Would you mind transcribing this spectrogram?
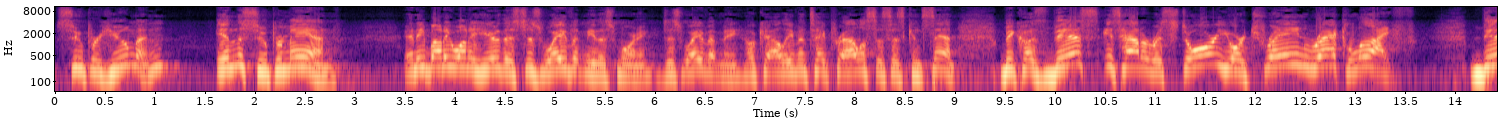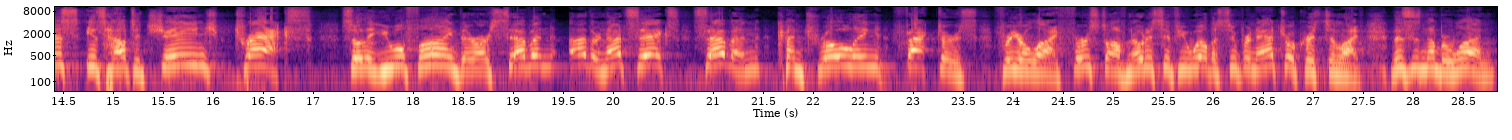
superhuman in the Superman. Anybody want to hear this? Just wave at me this morning. Just wave at me. Okay, I'll even take paralysis as consent. Because this is how to restore your train wreck life. This is how to change tracks so that you will find there are seven other, not six, seven controlling factors for your life. First off, notice if you will, the supernatural Christian life. This is number one,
